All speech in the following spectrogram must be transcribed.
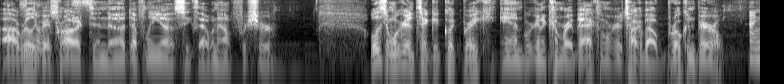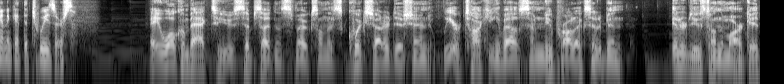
Uh, really great product and uh, definitely uh, seek that one out for sure. Well, listen, we're going to take a quick break and we're going to come right back and we're going to talk about Broken Barrel. I'm gonna get the tweezers. Hey, welcome back to Sip Suds and Smokes on this quick shot edition. We are talking about some new products that have been introduced on the market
